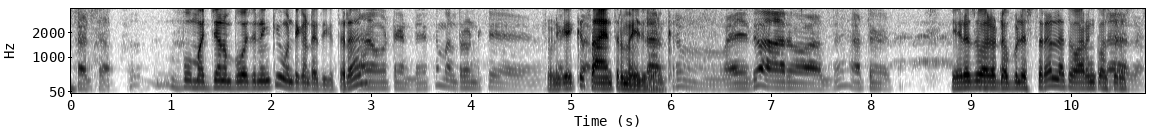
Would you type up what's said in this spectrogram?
స్టార్ట్ చేస్తాం మధ్యాహ్నం భోజనంకి ఒంటి గంట దిగుతారా? ఒంటి గంట అయితే మళ్ళీ రెండుకి రెండుకి సాయంత్రం ఐదు సాయంత్రం ఐదు ఆరు అటు ఏ రోజు వారు డబ్బులు ఇస్తారా? లేకపోతే వారానికి ఒకసారి ఇస్తారా?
